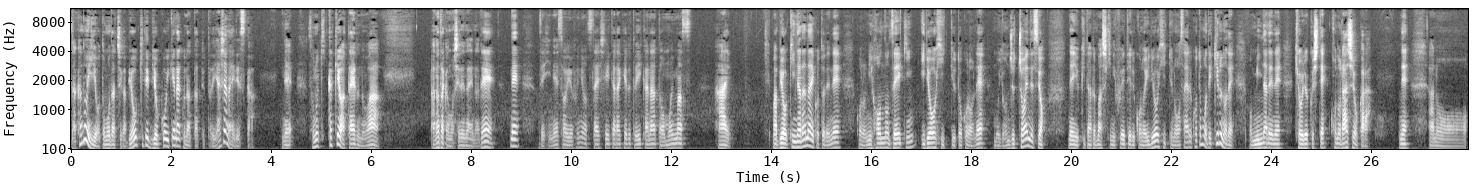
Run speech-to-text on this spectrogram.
仲のいいお友達が病気で旅行行けなくなったって言ったら嫌じゃないですか。ね。そのきっかけを与えるのはあなたかもしれないので、ね。ぜひね、そういうふうにお伝えしていただけるといいかなと思います。はい。まあ、病気にならないことでね、この日本の税金、医療費っていうところをね、もう40兆円ですよ。ね、雪だるま式に増えているこの医療費っていうのを抑えることもできるので、もうみんなでね、協力して、このラジオから、ね、あの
